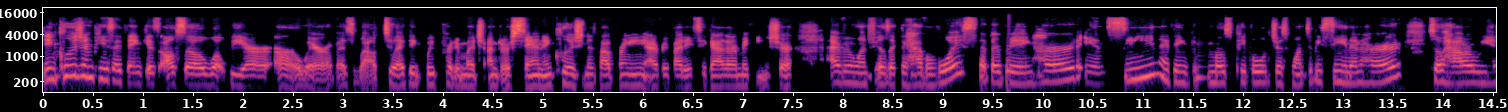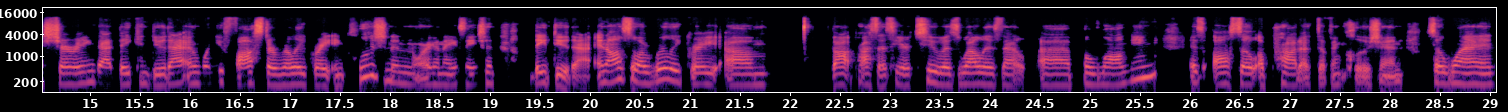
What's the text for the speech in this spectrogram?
The inclusion piece, I think, is also what we are are aware of as well. Too, I think we pretty much understand inclusion is about bringing everybody together, making sure everyone feels like they have a voice, that they're being heard and seen. I think most people just want to be seen and heard. So, how are we ensuring that they can do that? And when you foster really great inclusion in an organization, they do that. And also a really great great um, thought process here too as well as that uh, belonging is also a product of inclusion. So when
